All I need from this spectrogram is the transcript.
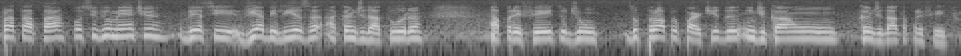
para tratar, possivelmente, ver se viabiliza a candidatura a prefeito de um, do próprio partido, indicar um candidato a prefeito.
